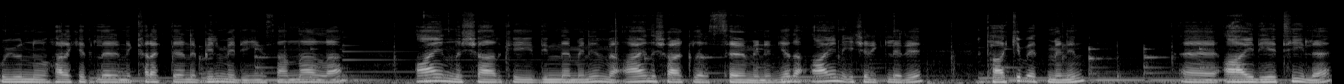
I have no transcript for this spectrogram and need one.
huyunu, hareketlerini, karakterini bilmediği insanlarla aynı şarkıyı dinlemenin ve aynı şarkıları sevmenin ya da aynı içerikleri takip etmenin e, aidiyetiyle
